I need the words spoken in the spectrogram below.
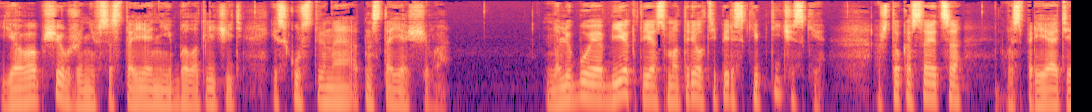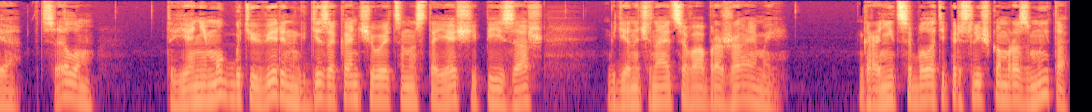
Я вообще уже не в состоянии был отличить искусственное от настоящего. На любой объект я смотрел теперь скептически, а что касается восприятия в целом, то я не мог быть уверен, где заканчивается настоящий пейзаж, где начинается воображаемый, Граница была теперь слишком размыта,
